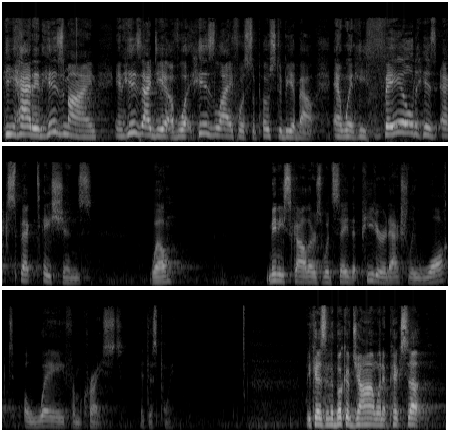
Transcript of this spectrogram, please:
He had in his mind, in his idea of what his life was supposed to be about. And when he failed his expectations, well, many scholars would say that Peter had actually walked away from Christ at this point. Because in the book of John, when it picks up,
